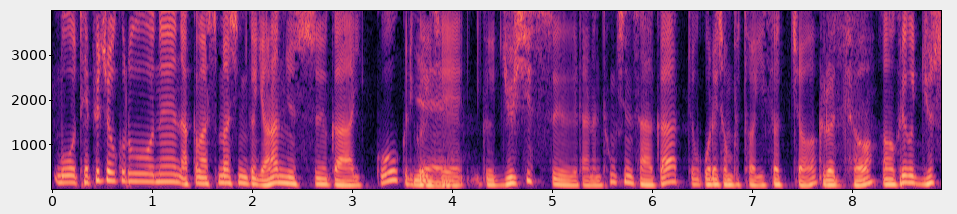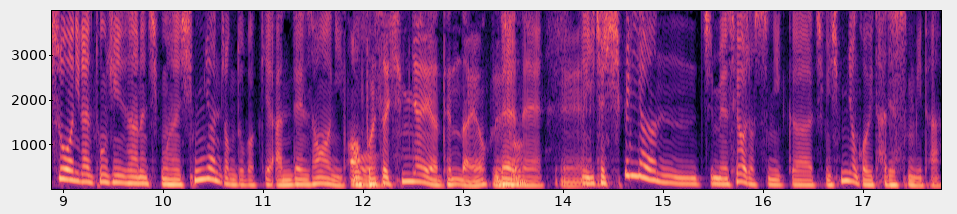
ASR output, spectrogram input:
뭐 대표적으로는 아까 말씀하신 그 연합뉴스가 있고 그리고 예. 이제 그 뉴시스라는 통신사가 좀 오래 전부터 있었죠. 그렇죠. 어 그리고 뉴스원이라는 통신사는 지금 한 10년 정도밖에 안 된 상황이고. 아, 벌써 10년이나 됐나요? 그래서. 네네. 예. 2011년쯤에 세워졌으니까 지금 10년 거의 다 됐습니다.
